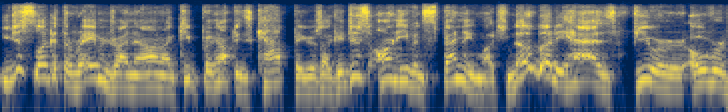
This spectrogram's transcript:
you just look at the Ravens right now, and I keep bringing up these cap figures. Like they just aren't even spending much. Nobody has fewer over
